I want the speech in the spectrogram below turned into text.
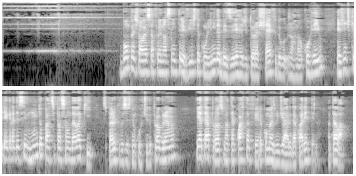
Bom, pessoal, essa foi nossa entrevista com Linda Bezerra, editora-chefe do Jornal Correio, e a gente queria agradecer muito a participação dela aqui. Espero que vocês tenham curtido o programa e até a próxima, até quarta-feira, com mais um Diário da Quarentena. Até lá!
